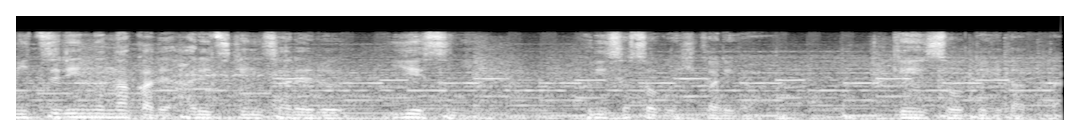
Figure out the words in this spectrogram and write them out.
密林の中で貼り付けにされるイエスに降り注ぐ光が幻想的だった。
